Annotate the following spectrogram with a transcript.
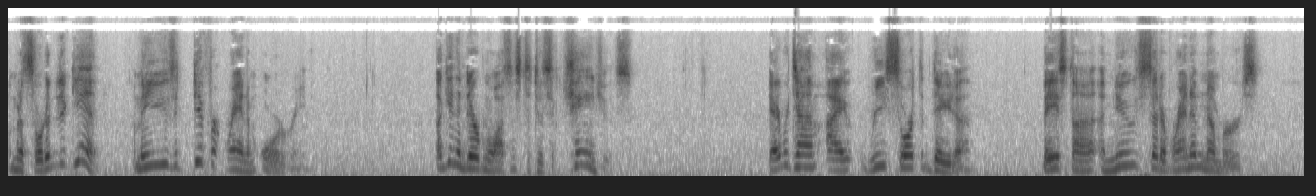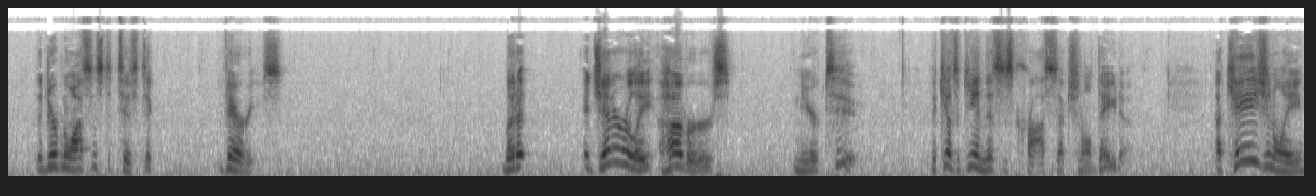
I'm going to sort it again. I'm going to use a different random ordering. Again, the Durbin-Watson statistic changes. Every time I resort the data based on a new set of random numbers, the Durbin-Watson statistic varies. But it, it generally hovers near 2 because again this is cross-sectional data. Occasionally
